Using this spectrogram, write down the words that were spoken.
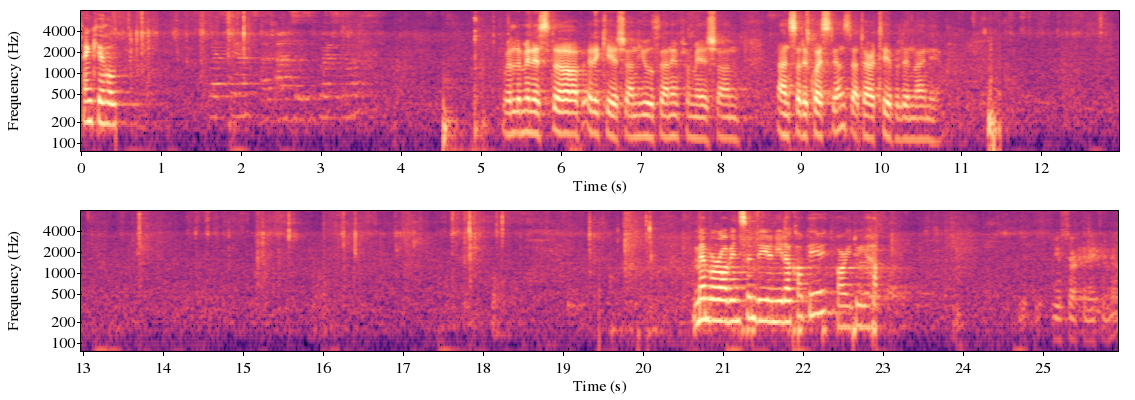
Thank you. Will the Minister of Education, Youth and Information answer the questions that are tabled in my name? Member Robinson, do you need a copy or do you have? You circulated them?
